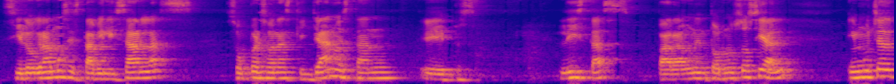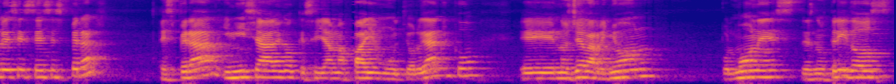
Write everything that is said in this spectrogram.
Si logramos estabilizarlas, son personas que ya no están, eh, pues, listas para un entorno social y muchas veces es esperar esperar, inicia algo que se llama fallo multiorgánico, eh, nos lleva a riñón, pulmones, desnutridos,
